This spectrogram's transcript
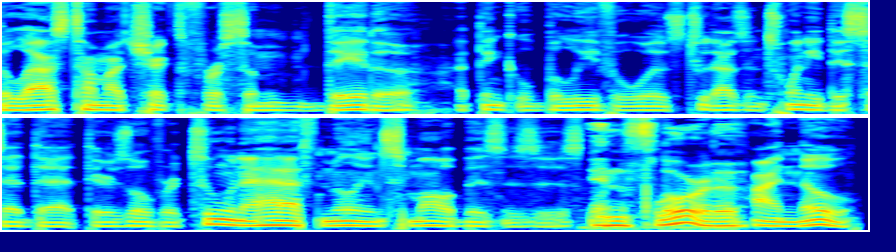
the last time I checked for some data, I think I believe it was 2020. They said that there's over two and a half million small businesses in Florida. I know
